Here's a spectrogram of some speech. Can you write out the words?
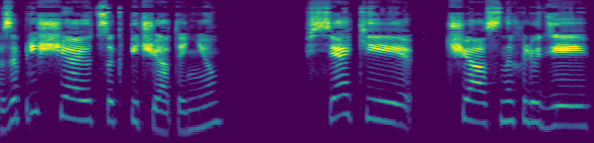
запрещаются к печатанию всякие частных людей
